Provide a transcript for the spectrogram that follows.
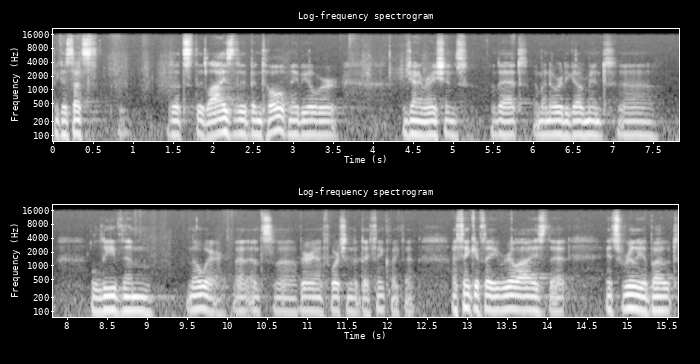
because that's that's the lies that have been told maybe over generations that a minority government uh, will leave them nowhere. That, that's uh, very unfortunate that they think like that. I think if they realize that it's really about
